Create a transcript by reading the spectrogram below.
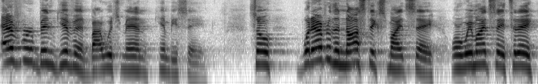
ever been given by which man can be saved. So, whatever the Gnostics might say, or we might say today,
